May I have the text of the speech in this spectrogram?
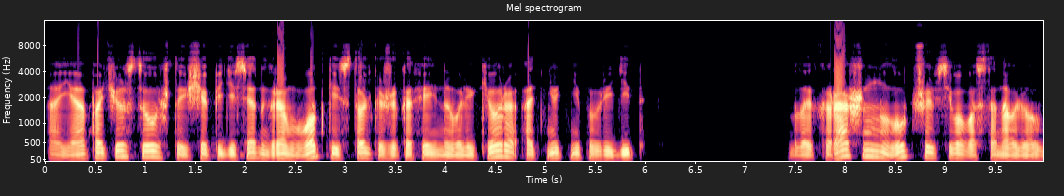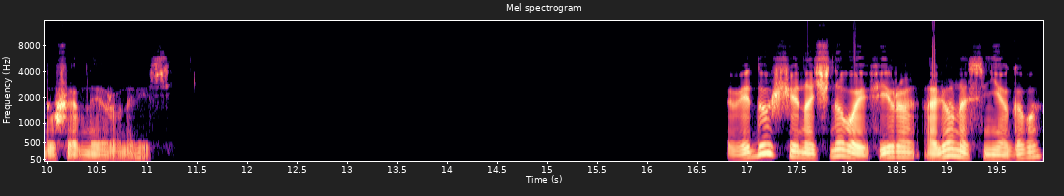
А я почувствовал, что еще 50 грамм водки и столько же кофейного ликера отнюдь не повредит. Black Russian лучше всего восстанавливал душевное равновесие. Ведущая ночного эфира Алена Снегова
